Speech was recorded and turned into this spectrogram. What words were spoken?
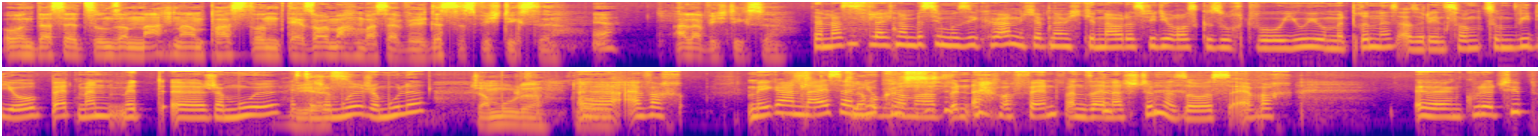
und dass er zu unserem Nachnamen passt und der soll machen, was er will. Das ist das Wichtigste. ja. Allerwichtigste. Dann lass uns vielleicht noch ein bisschen Musik hören. Ich habe nämlich genau das Video rausgesucht, wo Juju mit drin ist, also den Song zum Video Batman mit äh, Jamul. Heißt der Yes. Jamul? Jamule? Jamule, Äh, einfach mega nicer Glaub Newcomer. ich. Bin einfach Fan von seiner Stimme. So ist einfach äh, ein guter Typ.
